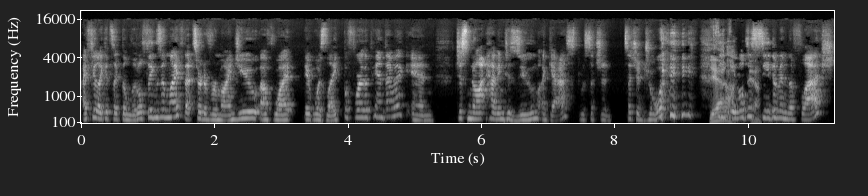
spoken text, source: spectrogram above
I feel like it's like the little things in life that sort of remind you of what it was like before the pandemic, and just not having to Zoom a guest was such a such a joy. yeah, being able to yeah. see them in the flesh.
